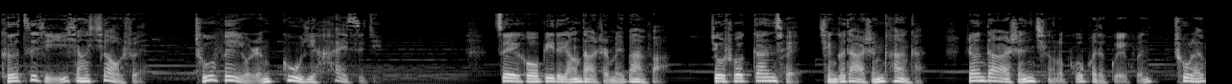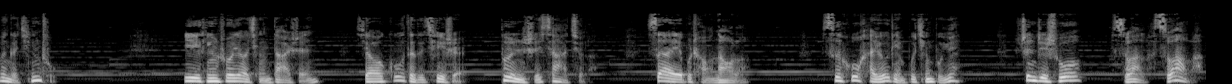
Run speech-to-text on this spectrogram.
可自己一向孝顺，除非有人故意害自己。最后逼得杨大婶没办法，就说干脆请个大神看看，让大神请了婆婆的鬼魂出来问个清楚。一听说要请大神。小姑子的气势顿时下去了，再也不吵闹了，似乎还有点不情不愿，甚至说：“算了算了。”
